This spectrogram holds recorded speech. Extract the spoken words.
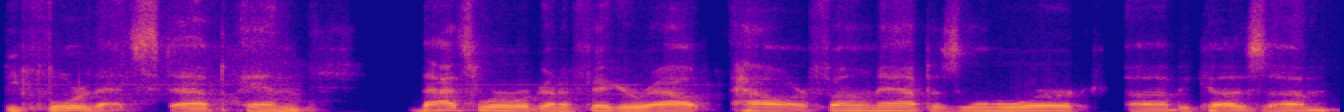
before that step, and that's where we're going to figure out how our phone app is going to work. because um,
